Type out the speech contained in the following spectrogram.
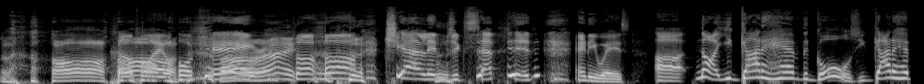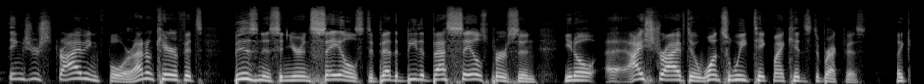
Oh, I'm like, okay, all right. challenge accepted. Anyways, uh, no, you got to have the goals. You got to have things you're striving for. I don't care if it's business and you're in sales to be be the best salesperson. You know, uh, I strive to once a week take my kids to breakfast. Like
